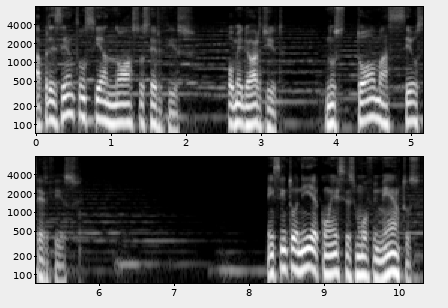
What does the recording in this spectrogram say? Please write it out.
apresentam-se a nosso serviço, ou melhor dito, nos toma a seu serviço. Em sintonia com esses movimentos,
